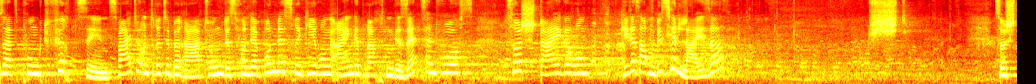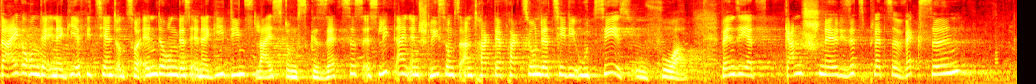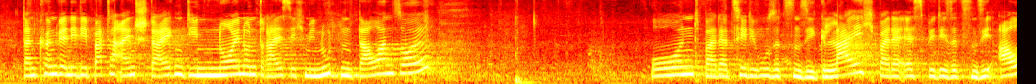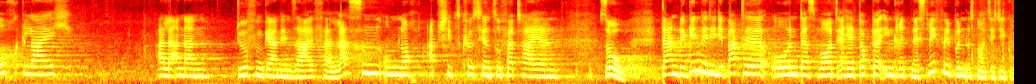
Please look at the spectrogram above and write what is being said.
Zusatzpunkt 14, zweite und dritte Beratung des von der Bundesregierung eingebrachten Gesetzentwurfs zur Steigerung. Geht das auch ein bisschen leiser? Psst. Zur Steigerung der Energieeffizienz und zur Änderung des Energiedienstleistungsgesetzes. Es liegt ein Entschließungsantrag der Fraktion der CDU-CSU vor. Wenn Sie jetzt ganz schnell die Sitzplätze wechseln, dann können wir in die Debatte einsteigen, die 39 Minuten dauern soll. Und bei der CDU sitzen Sie gleich, bei der SPD sitzen Sie auch gleich. Alle anderen dürfen gern den Saal verlassen, um noch Abschiedsküsschen zu verteilen. So, dann beginnen wir die Debatte und das Wort erhält Dr. Ingrid Nestle für Bündnis 90 Die Grünen.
